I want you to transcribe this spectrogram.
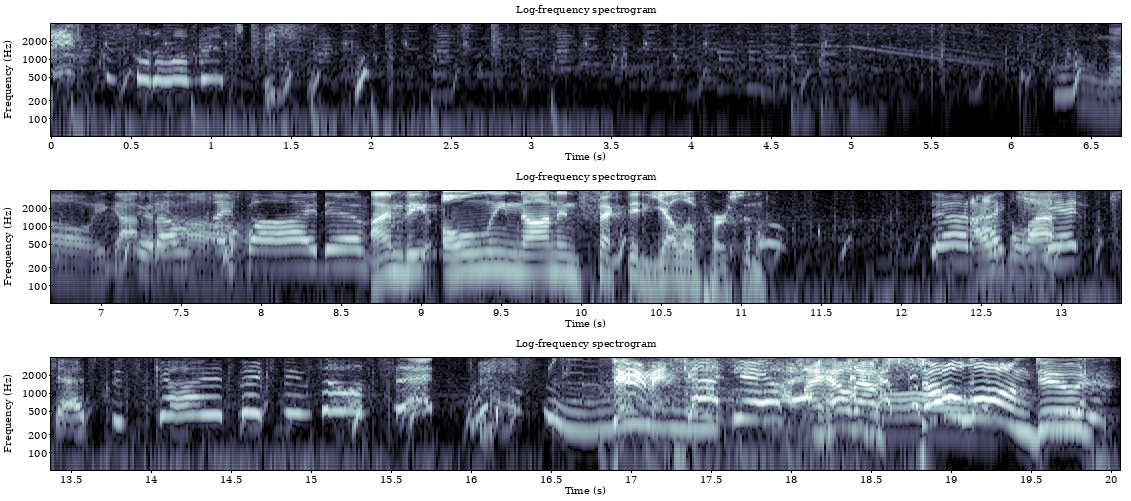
Son of a bitch. No, he got Dude, me. I'm Oh. right behind him. I'm the only non-infected yellow person. Dude, I I, was the last- can't catch this guy. It makes me so upset. Damn it! God damn it! I held out so oh. long, dude.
